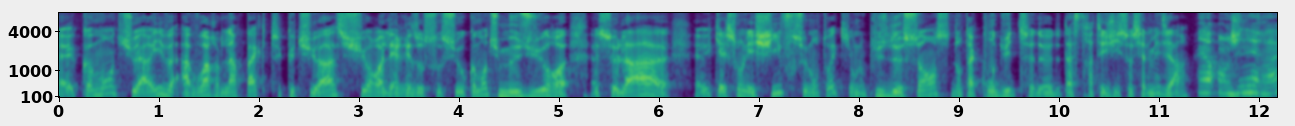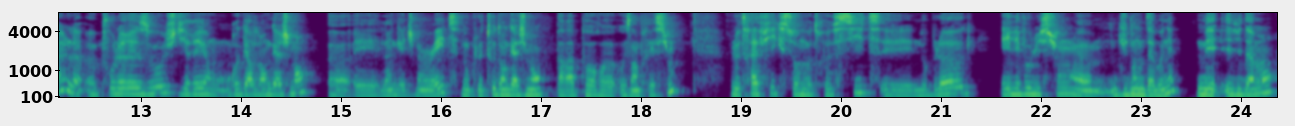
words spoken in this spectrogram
Euh, comment tu arrives à voir l'impact que tu as sur les réseaux sociaux? Comment tu mesures euh, cela? Quels sont les chiffres selon toi qui ont le plus de sens dans ta conduite de, ta stratégie social média Alors en général, pour les réseaux, je dirais on regarde l'engagement et l'engagement rate, donc le taux d'engagement par rapport aux impressions, le trafic sur notre site et nos blogs, et l'évolution euh, du nombre d'abonnés. Mais évidemment,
